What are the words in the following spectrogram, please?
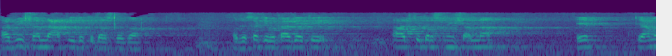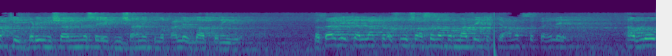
آج بھی انشاءاللہ عقیدے کے درس ہوگا. اور جیسا کہ بتا گیا کہ آج کے درس میں انشاءاللہ ایک قیامت کی ایک بڑی نشانی میں سے ایک نشانی کے متعلق بات کریں گے. بتا گیا کہ اللہ کے رسول صلی اللہ علیہ وسلم فرماتے کہ قیامت سے پہلے اب لوگ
